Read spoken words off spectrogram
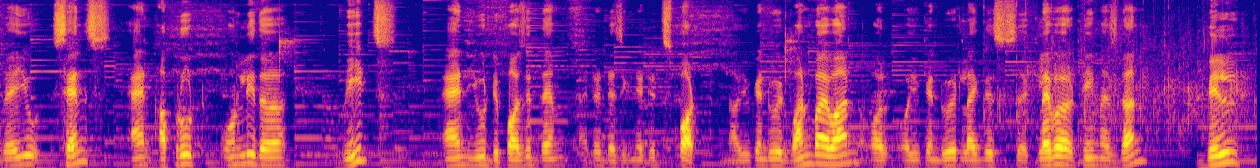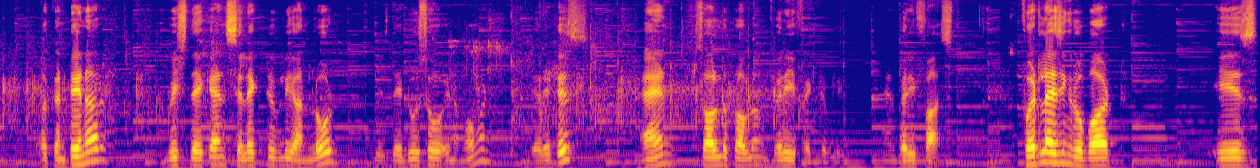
where you sense and uproot only the weeds and you deposit them at a designated spot. Now you can do it one by one or, or you can do it like this uh, clever team has done, build a container which they can selectively unload, which they do so in a moment, there it is and solve the problem very effectively and very fast. Fertilizing robot is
